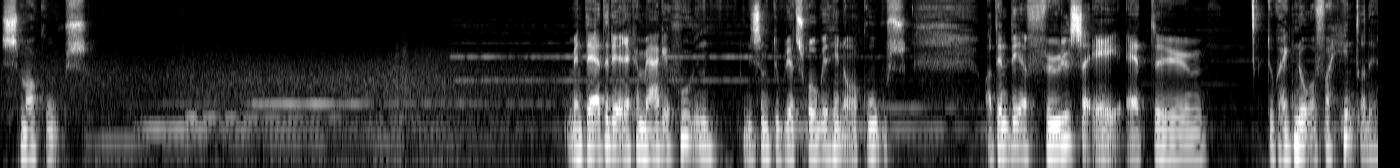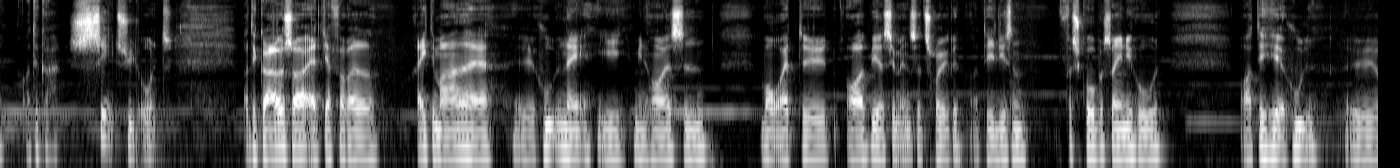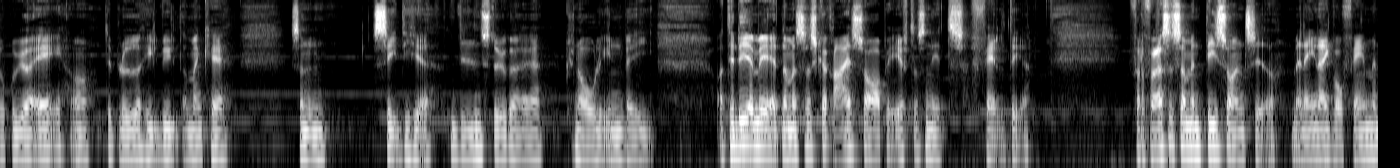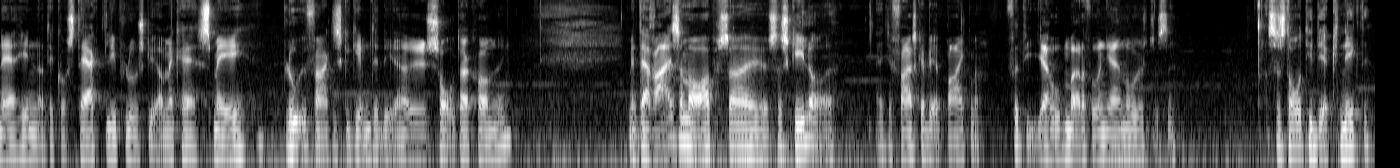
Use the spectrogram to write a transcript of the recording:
smågrus. Men det er det der, jeg kan mærke huden, ligesom du bliver trukket hen over grus. Og den der følelse af, at øh, du kan ikke nå at forhindre det, og det gør sindssygt ondt. Og det gør jo så, at jeg får reddet rigtig meget af øh, huden af i min højre side, hvor at øh, øjet bliver simpelthen så trykket, og det ligesom forskubber sig ind i hovedet. Og det her hud øh, ryger af, og det bløder helt vildt, og man kan sådan se de her hvide stykker af knogle inde bagi. i. Og det der med, at når man så skal rejse sig op efter sådan et fald der, for det første så er man desorienteret. Man aner ikke, hvor fanden man er henne, og det går stærkt lige pludselig, og man kan smage blod faktisk igennem det der øh, sår, der er kommet. Ikke? Men da jeg rejser mig op, så, øh, så skiller at jeg faktisk er ved at brække mig, fordi jeg åbenbart har fået en hjernerystelse. Så står de der knægte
